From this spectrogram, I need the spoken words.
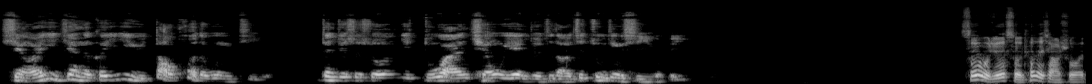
显而易见的可以一语道破的问题，但就是说，你读完前五页你就知道，这注定是一个悲剧。所以，我觉得索特的小说，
